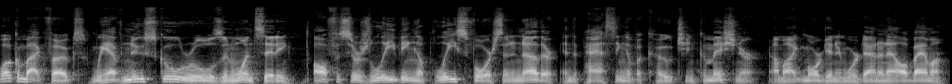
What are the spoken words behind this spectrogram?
Welcome back, folks. We have new school rules in one city, officers leaving a police force in another, and the passing of a coach and commissioner. I'm Mike Morgan, and we're down in Alabama.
